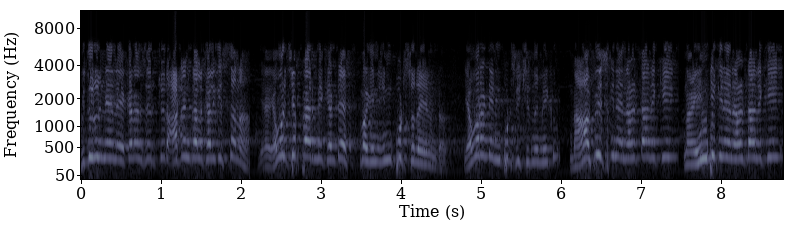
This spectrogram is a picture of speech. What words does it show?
విధులు నేను ఎక్కడైనా సరిచూరు ఆటంకాలు కలిగిస్తానా? ఎవరు చెప్పారు మీకంటే? మాకు ఇన్పుట్స్ ఉన్నాయంటారు ఎవరంటే ఇన్పుట్స్ ఇచ్చింది మీకు? నా ఆఫీస్కి నేను వెళ్ళటానికి నా ఇంటికి నేను వెళ్ళటానికి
